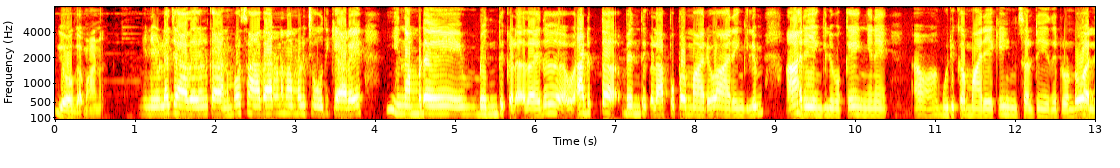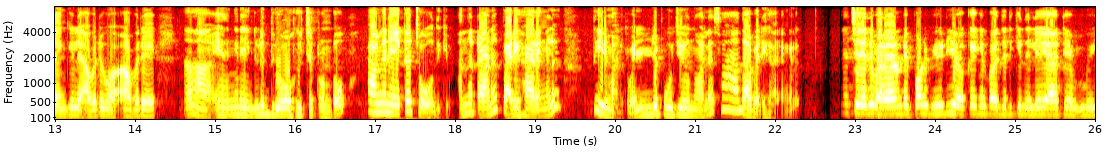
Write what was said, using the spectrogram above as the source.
യോഗമാണ്. ഇങ്ങനെയുള്ള ജാതകങ്ങൾ കാണുമ്പോൾ സാധാരണ നമ്മൾ ചോദിക്കാറേ ഈ നമ്മുടെ ബന്ധുക്കൾ അതായത് അടുത്ത ബന്ധുക്കൾ അപ്പൂപ്പന്മാരോ ആരെങ്കിലും ആരെയെങ്കിലും ഒക്കെ ഇങ്ങനെ ഗുരുക്കന്മാരെയൊക്കെ ഇൻസൾട്ട് ചെയ്തിട്ടുണ്ടോ? അല്ലെങ്കിൽ അവർ അവരെ എങ്ങനെയെങ്കിലും ദ്രോഹിച്ചിട്ടുണ്ടോ? അങ്ങനെയൊക്കെ ചോദിക്കും. എന്നിട്ടാണ് പരിഹാരങ്ങൾ തീരുമാനിക്കും വലിയ പൂജയൊന്നുമല്ല സാധാ പരിഹാരങ്ങൾ പിന്നെ ചിലർ പറയാറുണ്ട് ഇപ്പോൾ വീഡിയോ ഒക്കെ ഇങ്ങനെ പ്രചരിക്കുന്നില്ലേ? ആ ഈ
